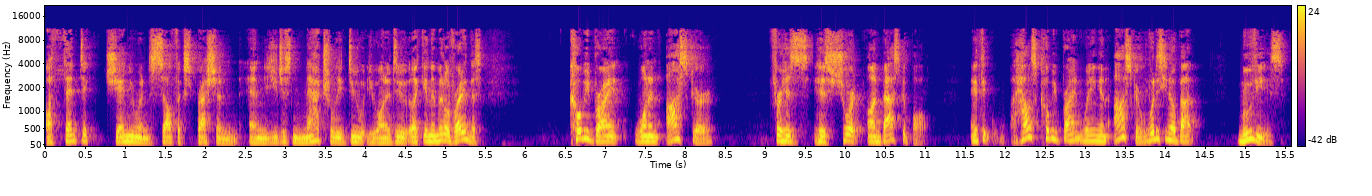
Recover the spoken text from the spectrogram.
authentic, genuine self expression. And you just naturally do what you want to do. Like in the middle of writing this, Kobe Bryant won an Oscar for his, his short on basketball. And I think, how's Kobe Bryant winning an Oscar? What does he know about movies?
